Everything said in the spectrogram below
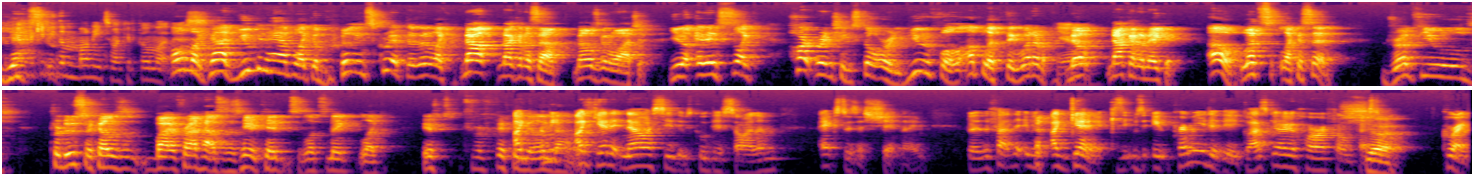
They Yes. give you the money to make a film like this. Oh my god, you can have like a brilliant script and they're like, no, not gonna sell. No one's gonna watch it. You know, and it's like heart wrenching story, beautiful, uplifting, whatever. Yeah. No, not gonna make it. Oh, let's like I said, drug fueled producer comes by a frat house and says, Here kids, let's make like here's for fifty I, million I mean, dollars. I get it now. I see that it was called the Asylum. Extra's a shit name, but the fact that it was, I get it because it was it premiered at the Glasgow Horror Film Festival. Sure. Great.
